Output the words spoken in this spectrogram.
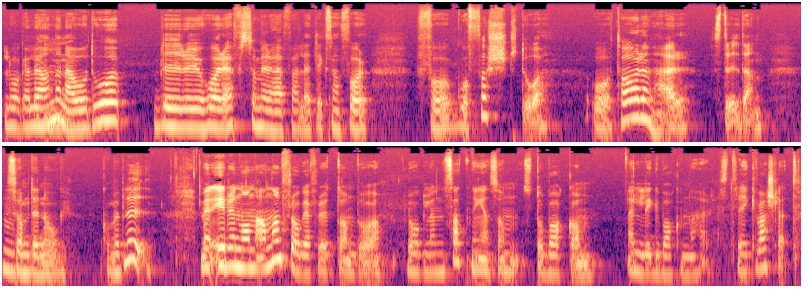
låga lönerna mm. och då blir det ju HRF som i det här fallet liksom får, får gå först då och ta den här striden mm. som det nog kommer bli. Men är det någon annan fråga förutom då låglönesatsningen som står bakom eller ligger bakom det här strejkvarslet?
